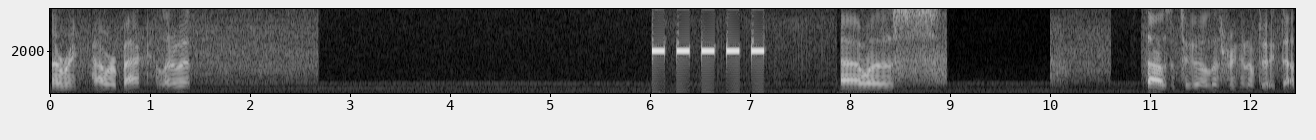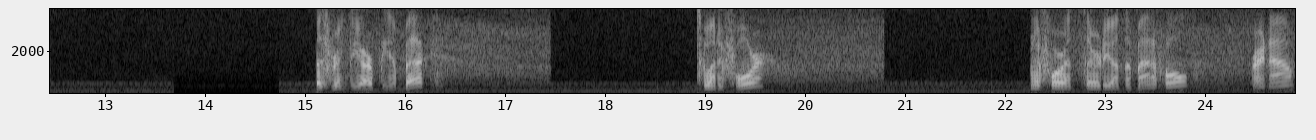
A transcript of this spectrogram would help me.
Gonna bring power back a little bit. That was 1,000 to go. Uh, let's bring it up to 8,000. Let's bring the RPM back. 24. 24 and 30 on the manifold right now.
